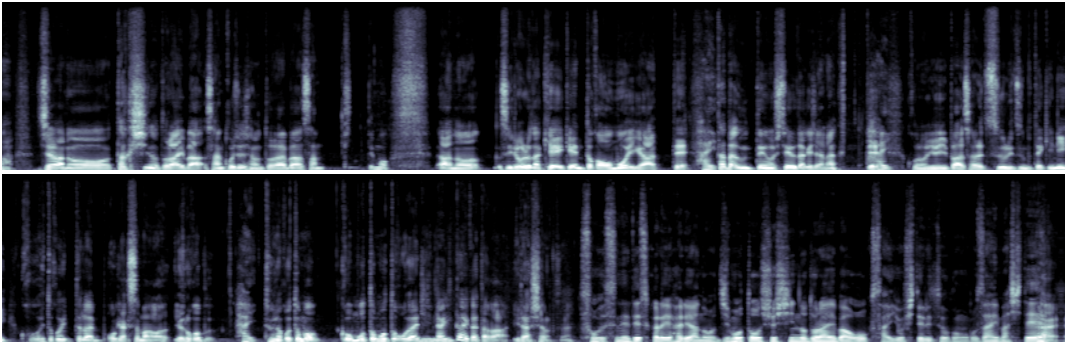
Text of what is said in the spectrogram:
あじゃああのタクシーのドライバー参考乗車のドライバーさんって言ってもあのいろいろな経験とか思いがあって、はい。ただ運転をしているだけじゃなくて、はい。このユニバーサルツーリズム的にこういうとこ行ったらお客様が喜ぶ。はい。というようなこともこうもともとおやりになりたい方がいらっしゃるんですね。そうですね。ですからやはりあの地元出身のドライバーを多く採用しているということもございまして、はい。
